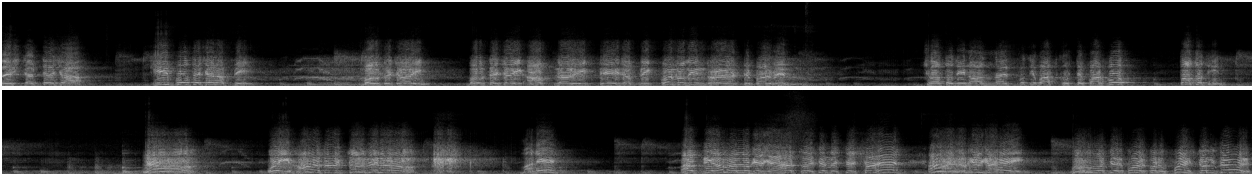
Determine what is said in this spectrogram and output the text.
মিস্টার তেজা কি বলতে চান আপনি? বলতে চাই বলতে চাই আপনার এই তেজ আপনি কতদিন ধরে রাখতে পারবেন? যতদিন অন্যায় প্রতিবাদ করতে পারব ততদিন। আপনি আমার লোকের গায়ে হাত তুলেছেন, মিস্টার সাহেব। আমার লোকের গায়ে। বহু বছর পর কোন ফরেস্ট অফিসার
